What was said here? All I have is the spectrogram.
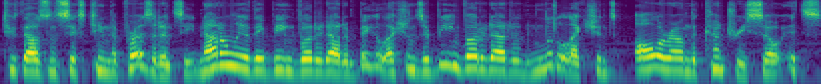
2016 the presidency. Not only are they being voted out in big elections, they're being voted out in little elections all around the country. So it's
